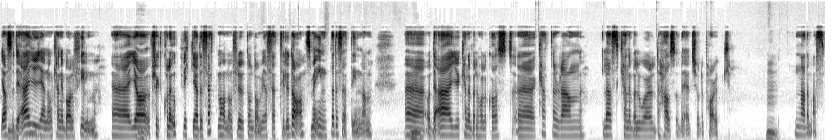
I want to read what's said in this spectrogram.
Ja, så det är ju genom kannibalfilm. Eh, Jag försökte kolla upp vilka jag hade sett med honom förutom de vi har sett till idag, som jag inte hade sett innan. Eh, Och det är ju Cannibal Holocaust, eh, Cut and Run, Last Cannibal World, House of the Edge of the Park. Mm. Nada más.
